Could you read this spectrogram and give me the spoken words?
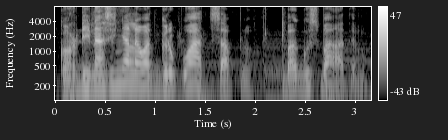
Koordinasinya lewat grup WhatsApp loh. Bagus banget emang.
